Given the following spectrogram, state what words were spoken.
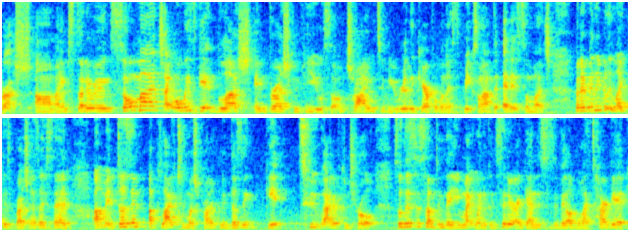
brush. Um, I am stuttering so much. I always get blush and brush confused. So I'm trying to be really careful when I speak so I don't have to edit so much. But I really, really like this brush. As I said, um, it doesn't apply too much product and it doesn't get too out of control. So this is something that you might want to consider. Again, this is available at Target.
